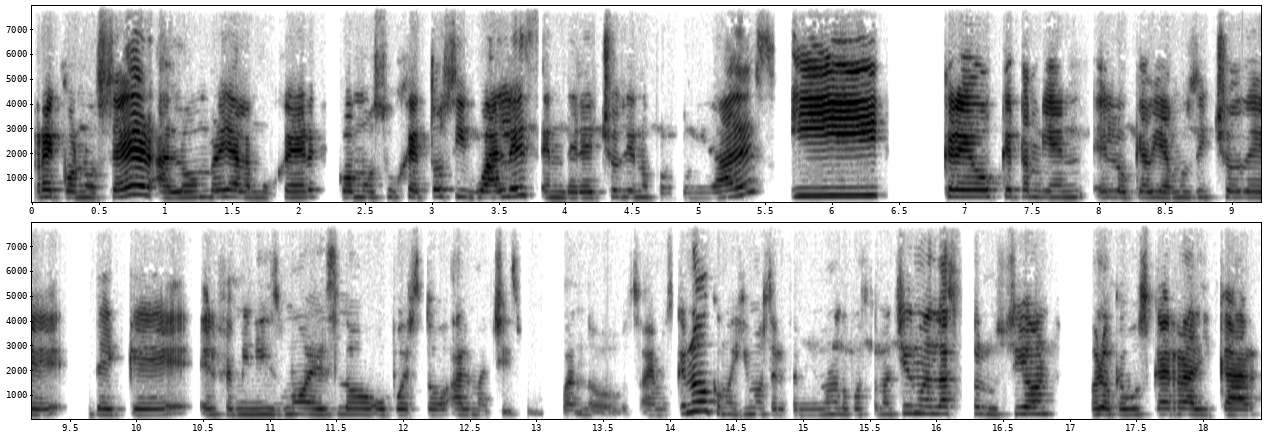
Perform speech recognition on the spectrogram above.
reconocer al hombre y a la mujer como sujetos iguales en derechos y en oportunidades. Y creo que también en lo que habíamos dicho de, de, que el feminismo es lo opuesto al machismo, cuando sabemos que no, como dijimos, el feminismo no es lo opuesto al machismo, es la solución o lo que busca erradicar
